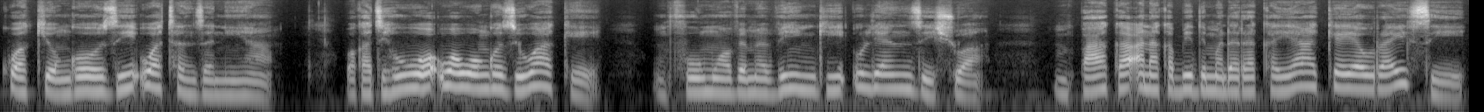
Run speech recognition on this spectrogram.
kwa kiongozi wa Tanzania. Wakati huo wa uongozi wake, mfumo wa vyama vingi ulianzishwa mpaka anakabidhi madaraka yake ya uraisi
